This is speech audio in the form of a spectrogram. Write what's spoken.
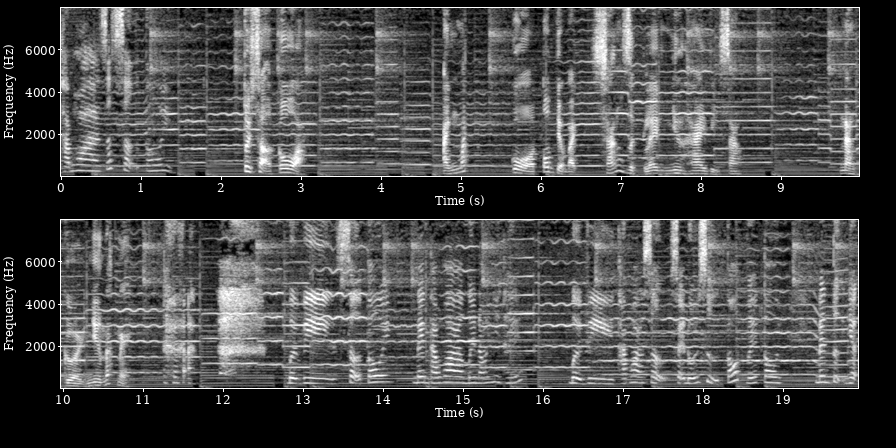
thám hoa rất sợ tôi. Tôi sợ cô à? Ánh mắt của Tôn Tiểu Bạch sáng rực lên như hai vì sao. Nàng cười như nắc nẻ. Bởi vì sợ tôi nên thám hoa mới nói như thế. Bởi vì thám hoa sợ sẽ đối xử tốt với tôi Nên tự nhận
